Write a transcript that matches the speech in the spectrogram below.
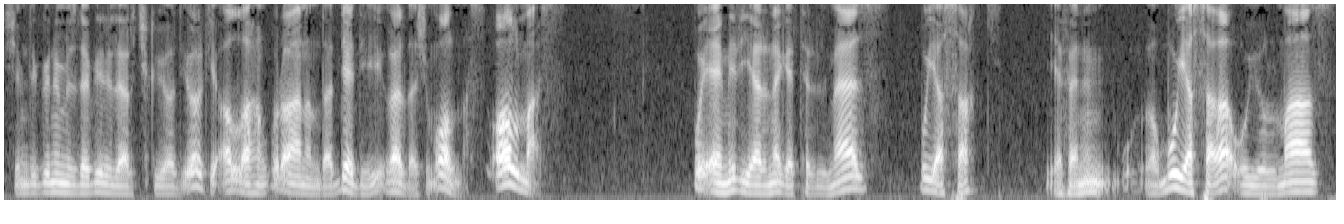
Şimdi günümüzde biriler çıkıyor diyor ki Allah'ın Kur'an'ında dediği kardeşim olmaz. Olmaz. Bu emir yerine getirilmez. Bu yasak efendim bu yasağa uyulmaz.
